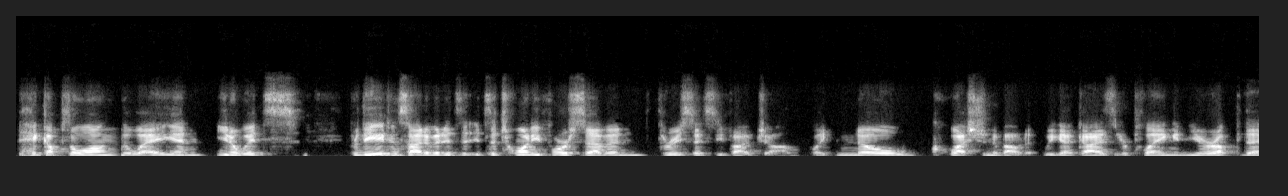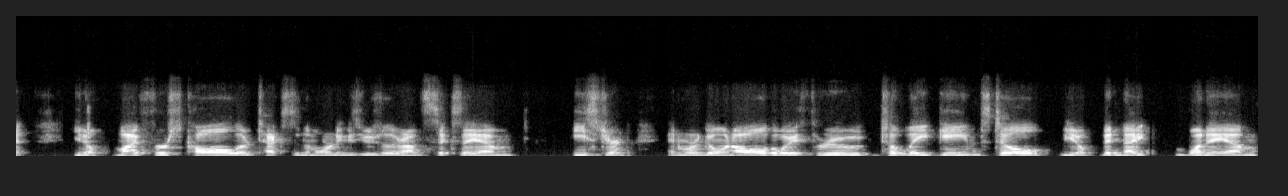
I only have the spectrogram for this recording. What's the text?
hiccups along the way, and you know it's for the agent side of it, it's it's a 24 7, 365 job. Like, no question about it. We got guys that are playing in Europe that, you know, my first call or text in the morning is usually around 6 a.m. Eastern, and we're going all the way through to late games till, you know, midnight, 1 a.m.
